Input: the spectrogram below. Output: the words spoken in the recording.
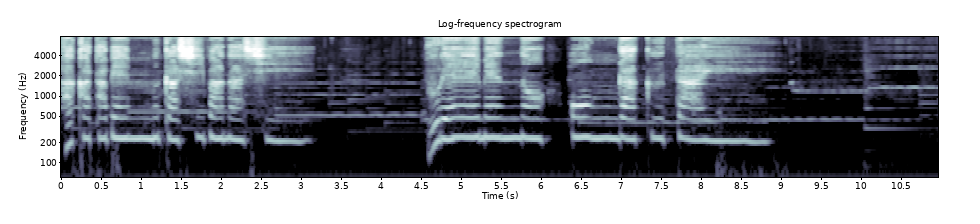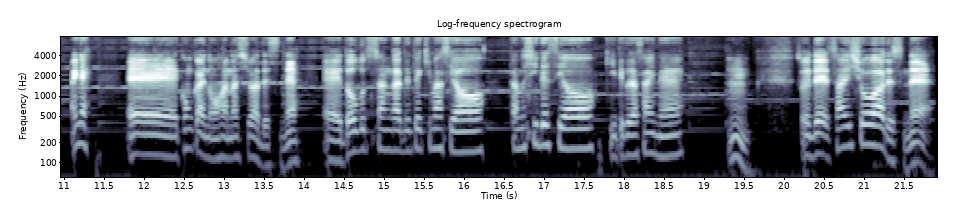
博多弁昔話。ブレーメンの音楽隊。はいね、えー、今回のお話はですね、えー、動物さんが出てきますよ。楽しいですよ。聞いてくださいね。うん。それで最初はですね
